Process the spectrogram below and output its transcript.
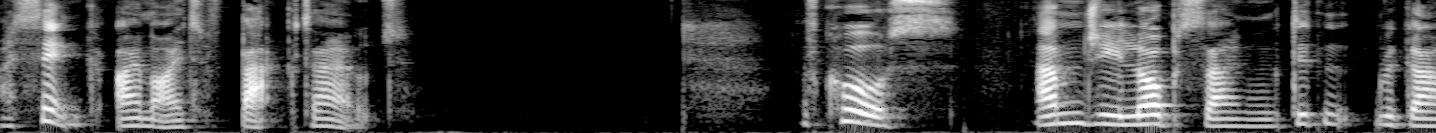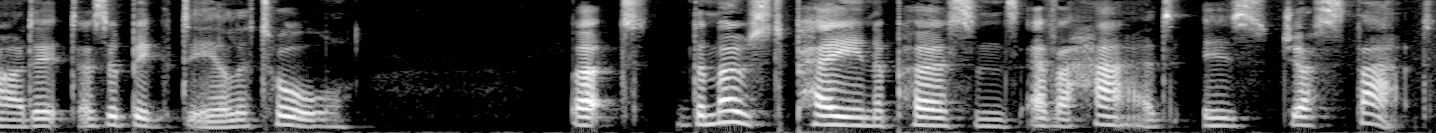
I think I might have backed out. Of course, Amji Lobsang didn't regard it as a big deal at all. But the most pain a person's ever had is just that.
